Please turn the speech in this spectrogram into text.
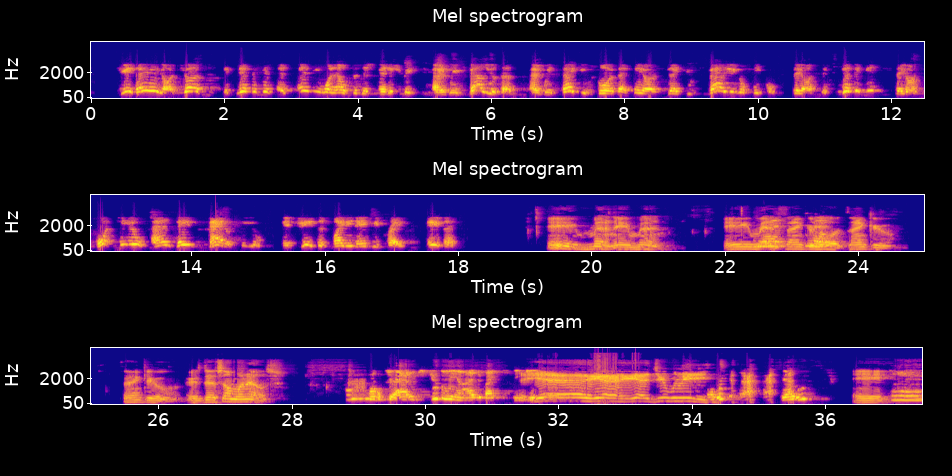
gee, they are just as significant as anyone else in this ministry. And we value them. And we thank you, Lord, that they are, that you value your people. They are significant, they are important to you, and they matter to you. In Jesus' mighty name we pray. Amen. Amen. Amen. Amen. Amen. Thank you, Amen. Lord. Thank you. Thank Is someone else? Mr. Adams Jubilee, and I'd like to speak to you. Yeah, yeah, yeah, Jubilee. Hey. Mm.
